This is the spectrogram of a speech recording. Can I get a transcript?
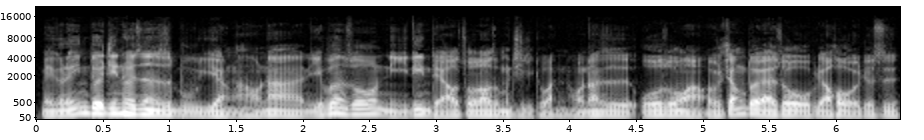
每个人应对进退真的是不一样，然后那也不能说你一定得要做到这么极端哦。但是我说嘛，我相对来说我比较后悔就是。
